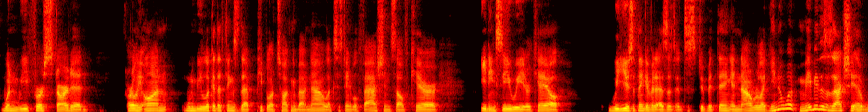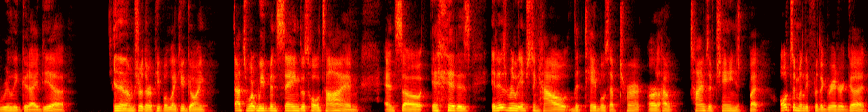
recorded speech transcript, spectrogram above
when we first started early on when we look at the things that people are talking about now like sustainable fashion self-care eating seaweed or kale we used to think of it as a, it's a stupid thing. And now we're like you know what? Maybe this is actually a really good idea. And then i'm sure there are people like you going that's what we've been saying this whole time. And so it is it is really interesting how the tables have turned or how times have changed but ultimately for the greater good.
